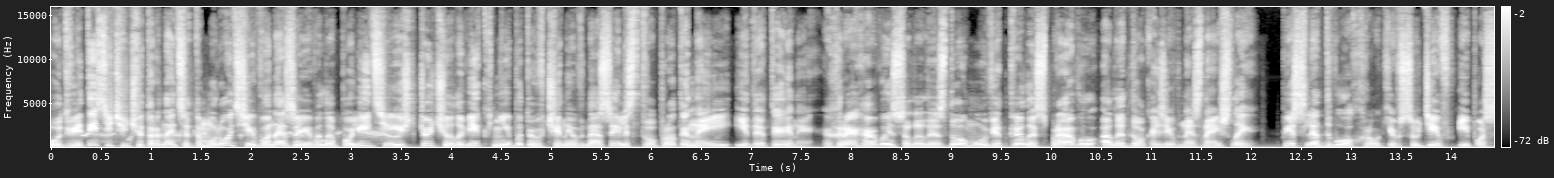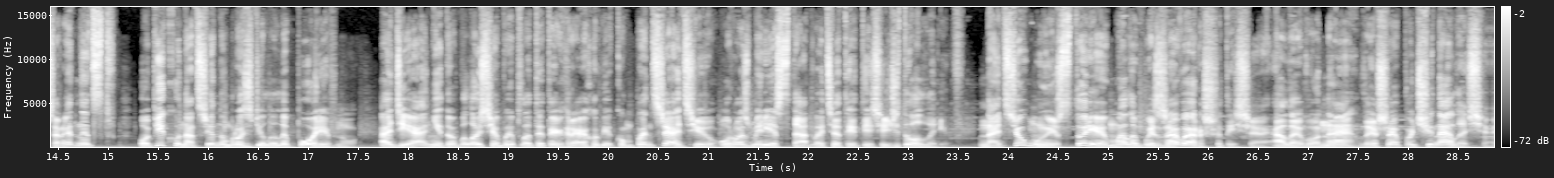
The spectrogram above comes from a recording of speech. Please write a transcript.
У 2014 році вона заявила поліції, що чоловік нібито вчинив насильство проти неї і дитини. Грега виселили з дому, відкрили справу, але доказів не знайшли. Після двох років судів і посередництв опіку над сином розділили порівну, а Діані довелося виплатити Грегові компенсацію у розмірі 120 тисяч доларів. На цьому історія мала би завершитися, але вона лише починалася.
